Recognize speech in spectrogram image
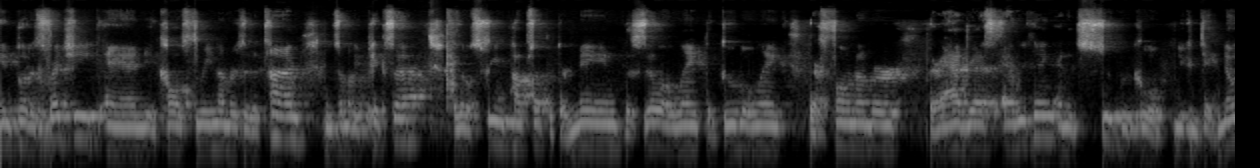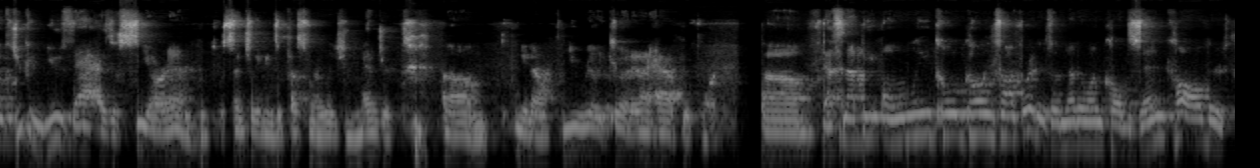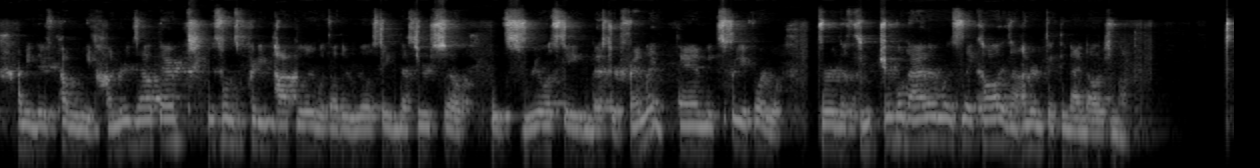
input a spreadsheet and it calls three numbers at a time. When somebody picks up, a little screen pops up with their name, the Zillow link, the Google link, their phone number, their address, everything, and it's super cool. You can take notes. You can use that as a CRM, which essentially means a customer relation manager. Um, you know, you really could, and I have before. Um, that's not the only cold calling software. There's another one called Zen Call. There's, I mean, there's probably hundreds out there. This one's pretty popular with other real estate investors, so it's real estate investor friendly and it's pretty affordable. For the th- triple dialer, as they call it, it's $159 a month.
